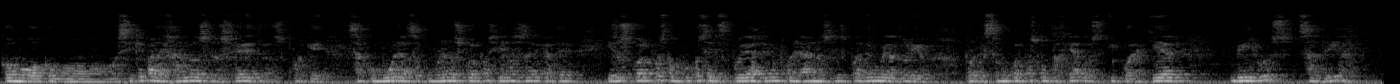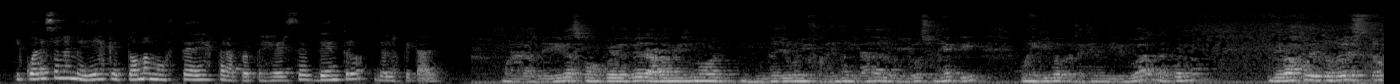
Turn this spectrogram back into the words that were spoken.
como, como sitio para dejar los, los féretros, porque se acumulan, se acumulan los cuerpos y ya no se sabe qué hacer. Y esos cuerpos tampoco se les puede hacer un funeral, no se les puede hacer un velatorio, porque son cuerpos contagiados y cualquier virus saldría. ¿Y cuáles son las medidas que toman ustedes para protegerse dentro del hospital? Bueno, las medidas, como puedes ver, ahora mismo no llevo ni fonendo ni nada, lo que llevo es un EPI, un equipo de protección individual, ¿de acuerdo? Debajo de todo esto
